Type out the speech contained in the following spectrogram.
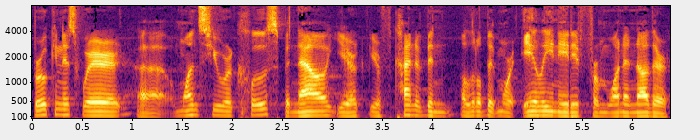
brokenness where uh, once you were close, but now you're, you've kind of been a little bit more alienated from one another.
